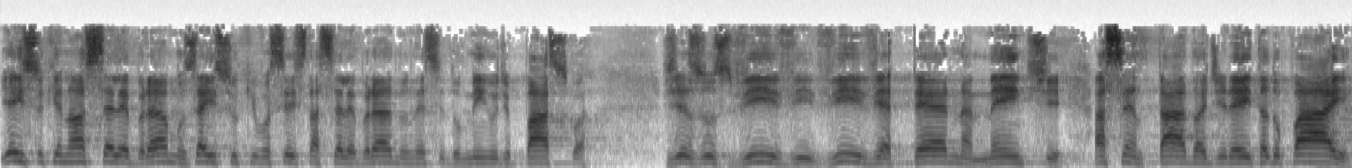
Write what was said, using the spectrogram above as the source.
E é isso que nós celebramos, é isso que você está celebrando nesse domingo de Páscoa. Jesus vive, vive eternamente, assentado à direita do Pai.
